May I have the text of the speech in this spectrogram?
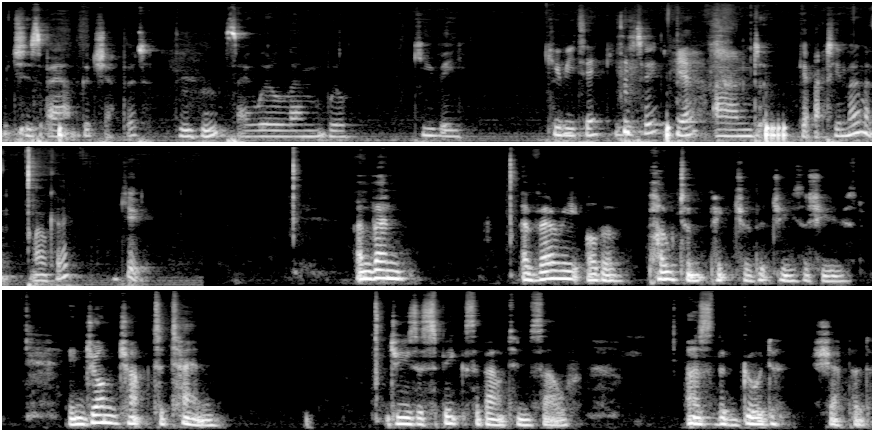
which is about the Good Shepherd. Hmm So we'll um, we'll QV QVT. QVT Yeah. and get back to you in a moment. Okay. Thank you. And then a very other potent picture that Jesus used. In John chapter 10, Jesus speaks about himself as the good shepherd.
